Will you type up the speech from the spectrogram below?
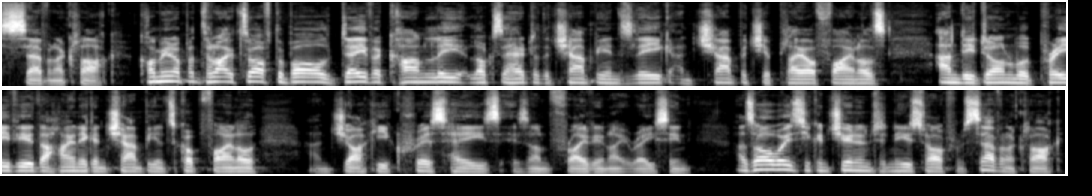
7 o'clock. Coming up on tonight's Off the Ball, David Connolly looks ahead to the Champions League and Championship playoff finals. Andy Dunn will preview the Heineken Champions Cup final. And jockey Chris Hayes is on Friday night racing. As always, you can tune into Newstalk from 7 o'clock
